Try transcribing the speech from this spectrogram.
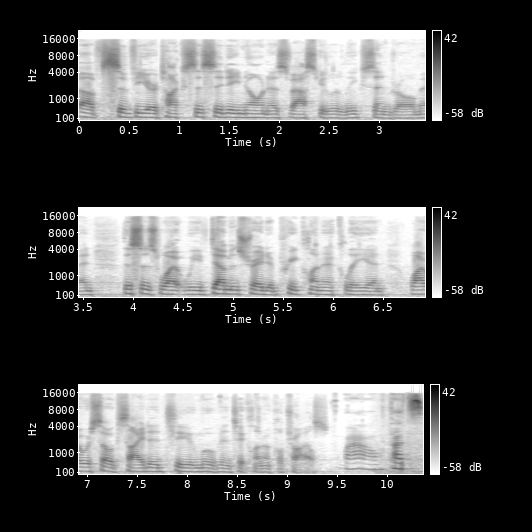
uh, severe toxicity known as vascular leak syndrome. And this is what we've demonstrated preclinically and why we're so excited to move into clinical trials. Wow, that's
